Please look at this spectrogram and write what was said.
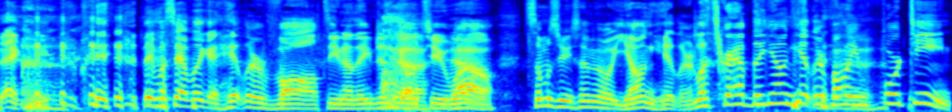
Yeah, exactly. they must have like a Hitler vault. You know, they can just go Yeah, to, yeah. wow, someone's doing something about young Hitler. Let's grab the young Hitler volume 14.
